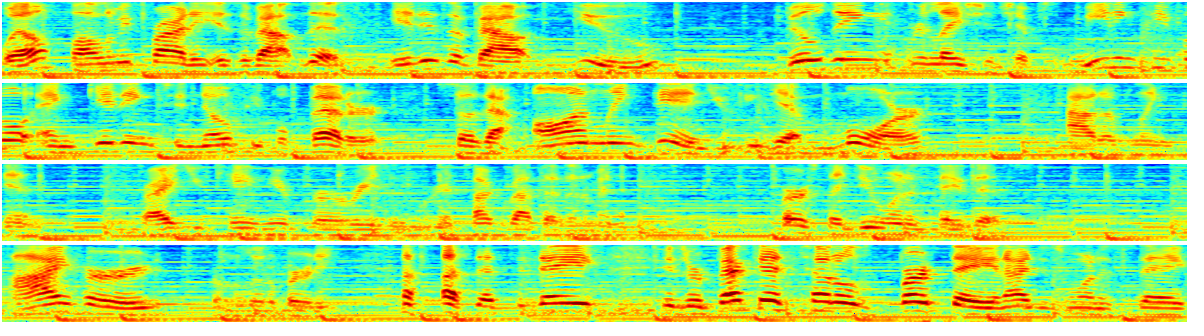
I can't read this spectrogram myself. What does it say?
Well, Follow Me Friday is about this it is about you building relationships, meeting people, and getting to know people better so that on LinkedIn you can get more out of LinkedIn, right? You came here for a reason. We're going to talk about that in a minute. First, I do want to say this. I heard from a little birdie that today is Rebecca Tuttle's birthday, and I just want to say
